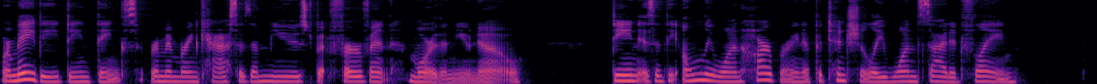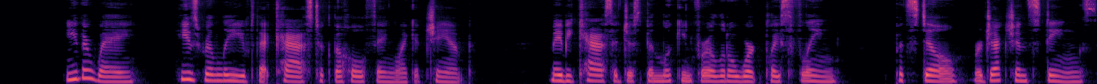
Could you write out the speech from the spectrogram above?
Or maybe, Dean thinks, remembering Cass's amused but fervent, more than you know, Dean isn't the only one harboring a potentially one sided flame. Either way, he's relieved that Cass took the whole thing like a champ. Maybe Cass had just been looking for a little workplace fling, but still, rejection stings,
